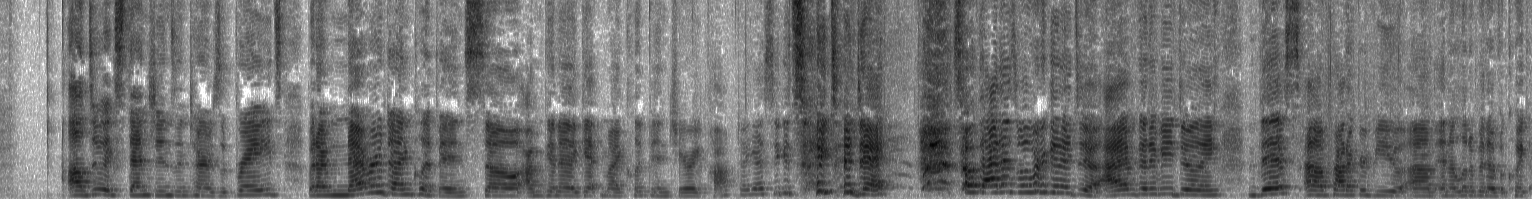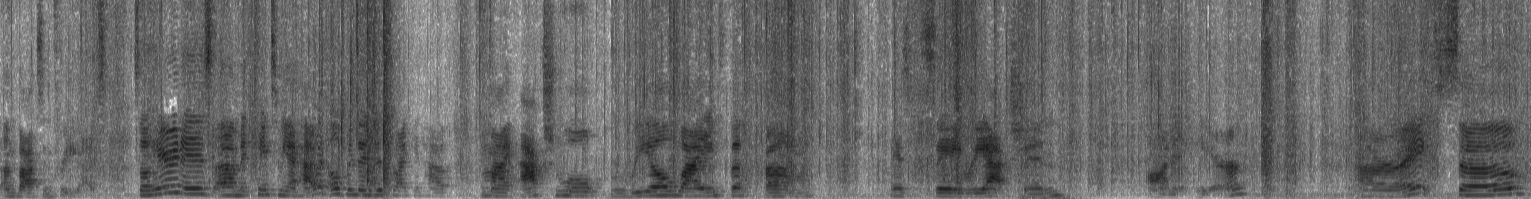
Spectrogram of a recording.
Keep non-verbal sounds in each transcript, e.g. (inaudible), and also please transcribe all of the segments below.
I'll do extensions in terms of braids, but I've never done clip-ins, so I'm gonna get my clip-in cherry popped, I guess you could (laughs) say today. (laughs) so that is what we're gonna do. I am gonna be doing this uh, product review um, and a little bit of a quick unboxing for you guys. So here it is. Um, it came to me. I haven't opened it just so I can have my actual real life, um, I guess say reaction on it here. All right, so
